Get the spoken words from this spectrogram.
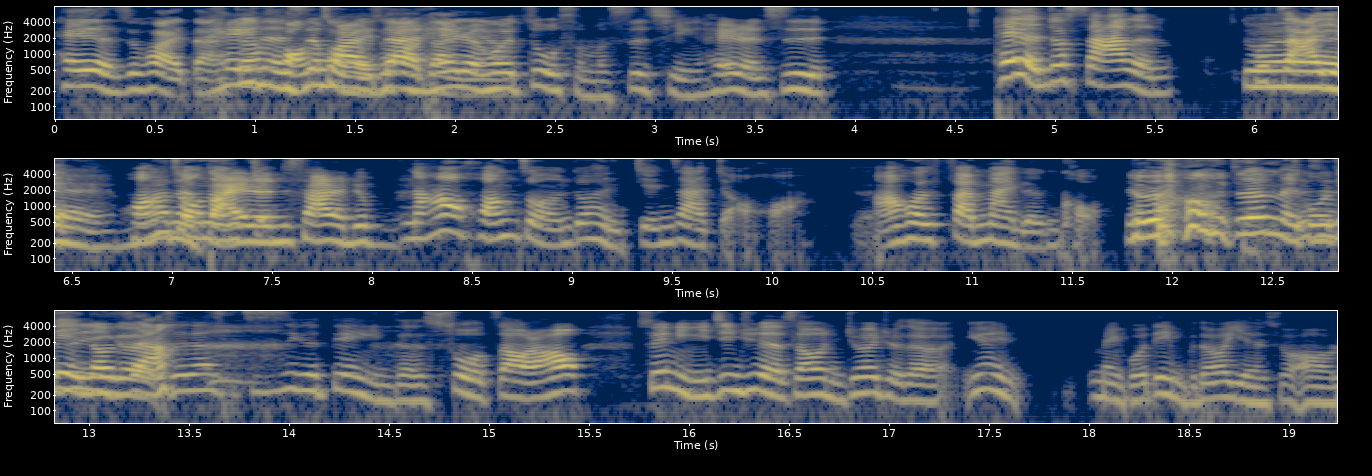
黑人是坏蛋，黑人是坏蛋，黑人会做什么事情，黑人是黑人就杀人不眨眼，黄种白人杀人就，然后黄种人都很奸诈狡猾，然后会贩卖人口，有没有？我觉得美国电影都这样，这这是一个电影的塑造，然后所以你一进去的时候，你就会觉得，因为。美国电影不都会演说哦，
